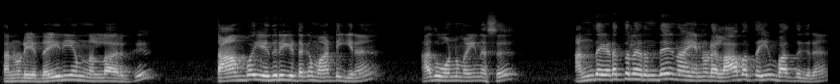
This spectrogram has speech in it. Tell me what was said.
தன்னுடைய தைரியம் நல்லா இருக்கு. தான் போய் எதிரிகிட்டக்க மாட்டிக்கிறேன். அது ஒன்று மைனஸு அந்த இடத்துல இருந்தே நான் என்னோட லாபத்தையும் பார்த்துக்கிறேன்.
